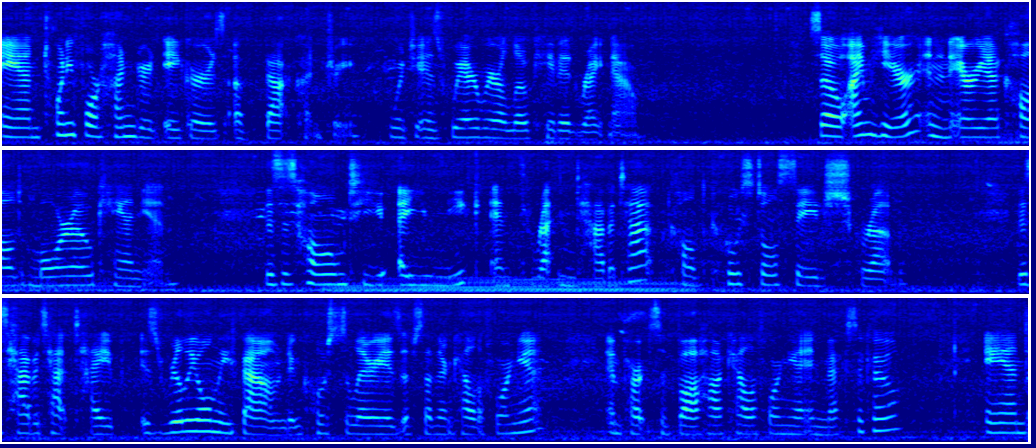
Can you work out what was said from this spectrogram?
and 2,400 acres of backcountry, which is where we're located right now. So I'm here in an area called Moro Canyon. This is home to a unique and threatened habitat called coastal sage scrub. This habitat type is really only found in coastal areas of Southern California and parts of Baja California in Mexico. And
